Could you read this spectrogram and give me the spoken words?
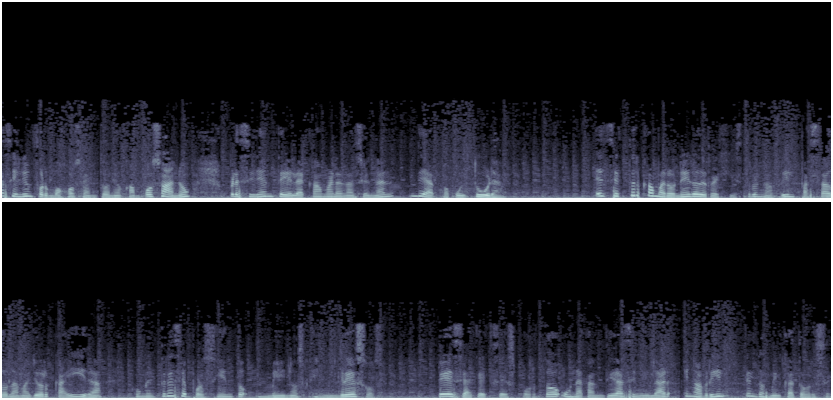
Así lo informó José Antonio Camposano, presidente de la Cámara Nacional de Acuacultura. El sector camaronero registró en abril pasado la mayor caída, con el 13% menos en ingresos, pese a que se exportó una cantidad similar en abril del 2014.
